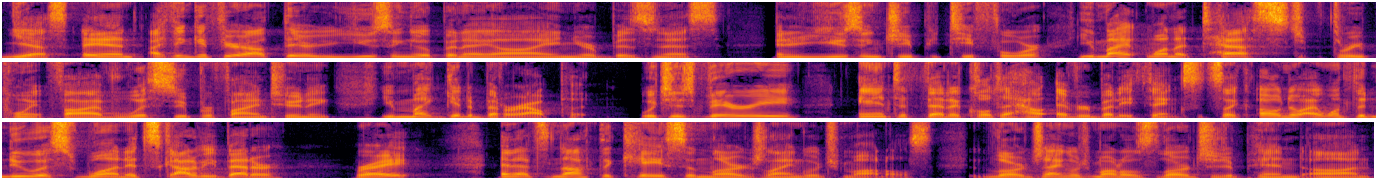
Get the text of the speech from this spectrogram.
Yes. And I think if you're out there, you're using OpenAI in your business, and you're using GPT-4, you might want to test 3.5 with super fine tuning. You might get a better output, which is very antithetical to how everybody thinks. It's like, oh no, I want the newest one. It's got to be better, right? And that's not the case in large language models. Large language models largely depend on,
